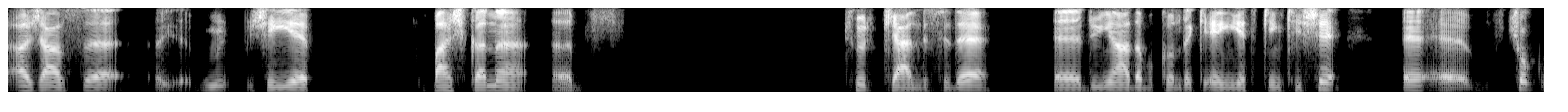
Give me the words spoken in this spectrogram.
ajansı e, şeyi başkanı e, Türk kendisi de e, dünyada bu konudaki en yetkin kişi e, e, çok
